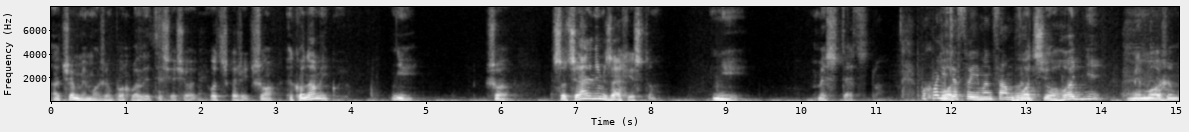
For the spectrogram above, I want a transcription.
а чим ми можемо похвалитися сьогодні? От скажіть, що, економікою? Ні. Що, соціальним захистом? Ні. Мистецтвом. Похваліться От- своїм ансамблем. От сьогодні ми можемо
